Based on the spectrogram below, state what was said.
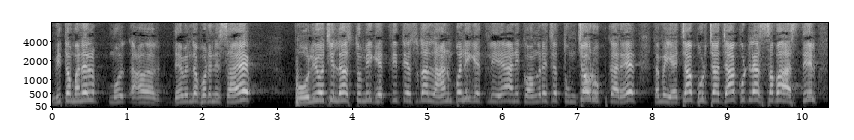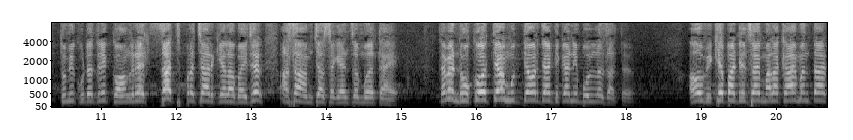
मी तर म्हणेल मो- देवेंद्र फडणवीस साहेब पोलिओची लस तुम्ही घेतली ते सुद्धा लहानपणी घेतली आहे आणि काँग्रेसचे तुमच्यावर उपकार आहेत. त्यामुळे याच्या पुढच्या ज्या कुठल्या सभा असतील तुम्ही कुठेतरी काँग्रेसचाच प्रचार केला पाहिजे असं आमच्या सगळ्यांचं मत आहे. त्यामुळे नको त्या मुद्द्यावर त्या ठिकाणी बोललं जातं. अहो विखे पाटील साहेब मला काय म्हणतात?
